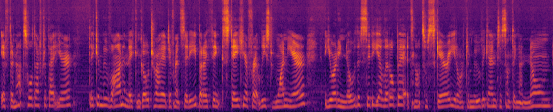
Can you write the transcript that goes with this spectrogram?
if they're not sold after that year, they can move on and they can go try a different city. But I think stay here for at least one year. You already know the city a little bit. It's not so scary. You don't have to move again to something unknown.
